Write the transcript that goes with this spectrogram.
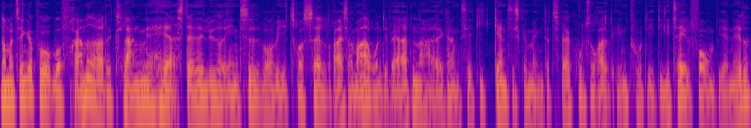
Når man tænker på, hvor fremmedartet klangene her stadig lyder i en tid, hvor vi trods alt rejser meget rundt i verden og har adgang til gigantiske mængder tværkulturelt input i digital form via nettet,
